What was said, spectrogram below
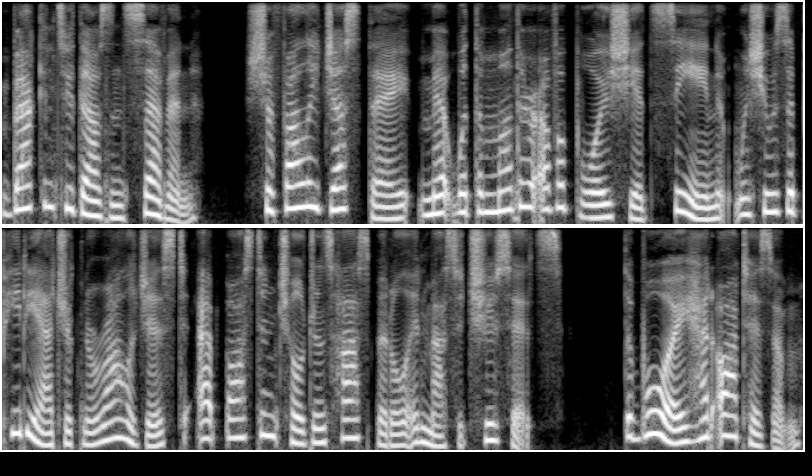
Back in 2007, Shafali Jeste met with the mother of a boy she had seen when she was a pediatric neurologist at Boston Children's Hospital in Massachusetts. The boy had autism,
